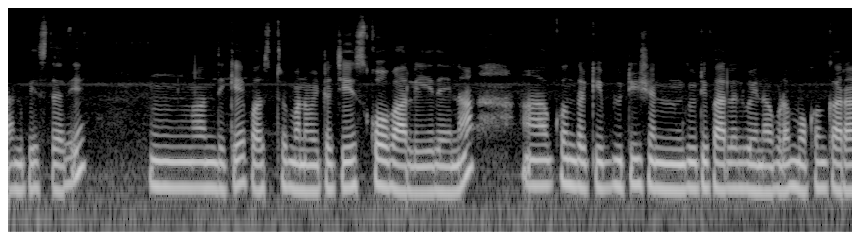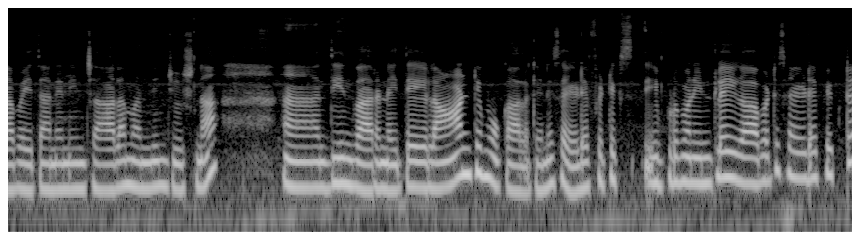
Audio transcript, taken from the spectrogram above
కనిపిస్తుంది. అందుకే ఫస్ట్ మనం ఇట్లా చేసుకోవాలి ఏదైనా. కొందరికి బ్యూటీషియన్ బ్యూటీ పార్లర్ పోయినా కూడా ముఖం ఖరాబ్ అవుతానే నేను చాలా మందిని చూసిన. దీని ద్వారానైతే ఎలాంటి ముఖాలకైనా సైడ్ ఎఫెక్ట్స్ ఇప్పుడు మన ఇంట్లో కాబట్టి సైడ్ ఎఫెక్ట్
